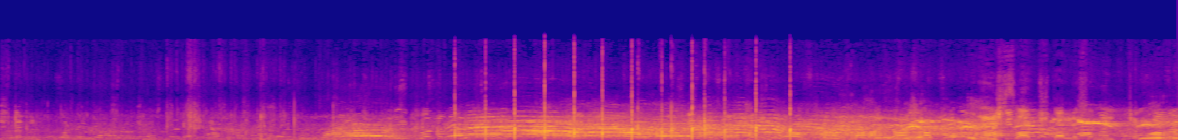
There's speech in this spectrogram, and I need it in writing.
Stop it. What are you doing? saada lesson Jorru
